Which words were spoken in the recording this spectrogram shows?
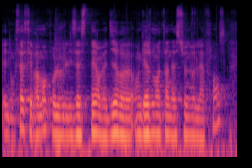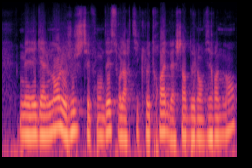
et donc ça, c'est vraiment pour les aspects, on va dire, engagements internationaux de la France. Mais également, le juge s'est fondé sur l'article 3 de la Charte de l'environnement,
